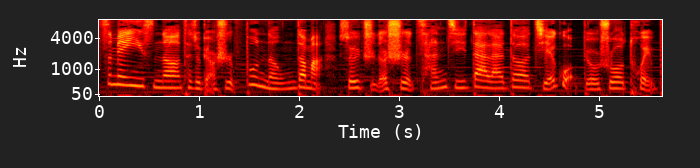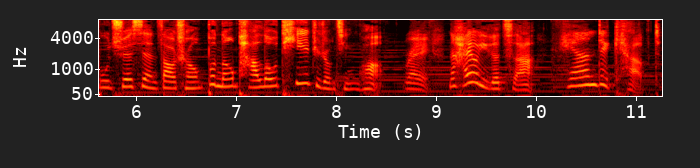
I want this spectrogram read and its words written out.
字面意思呢，它就表示不能的嘛，所以指的是残疾带来的结果，比如说腿部缺陷造成不能爬楼梯这种情况。Right，那还有一个词啊。Handicapped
